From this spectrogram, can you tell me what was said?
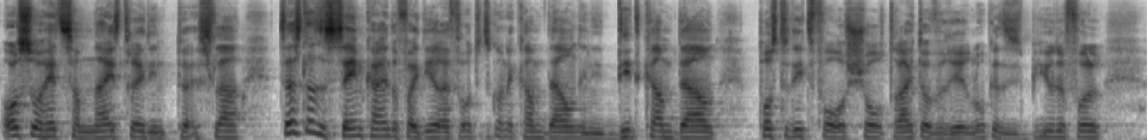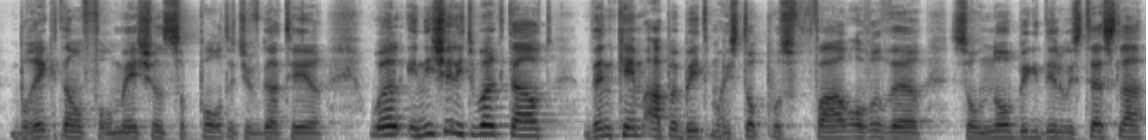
Also had some nice trade in Tesla. Tesla the same kind of idea. I thought it's going to come down and it did come down. Posted it for a short right over here. Look at this beautiful breakdown formation support that you've got here. Well, initially it worked out, then came up a bit. My stop was far over there, so no big deal with Tesla.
